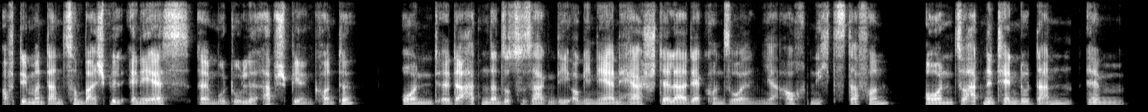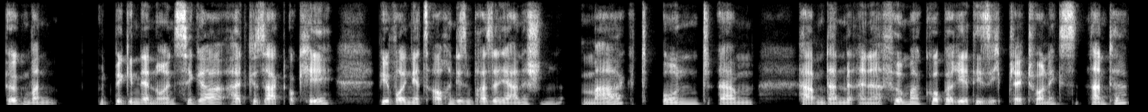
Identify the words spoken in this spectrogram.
auf denen man dann zum Beispiel NES-Module äh, abspielen konnte. Und äh, da hatten dann sozusagen die originären Hersteller der Konsolen ja auch nichts davon. Und so hat Nintendo dann ähm, irgendwann mit Beginn der 90er halt gesagt, okay, wir wollen jetzt auch in diesem brasilianischen Markt und ähm, haben dann mit einer Firma kooperiert, die sich Playtronics nannte.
